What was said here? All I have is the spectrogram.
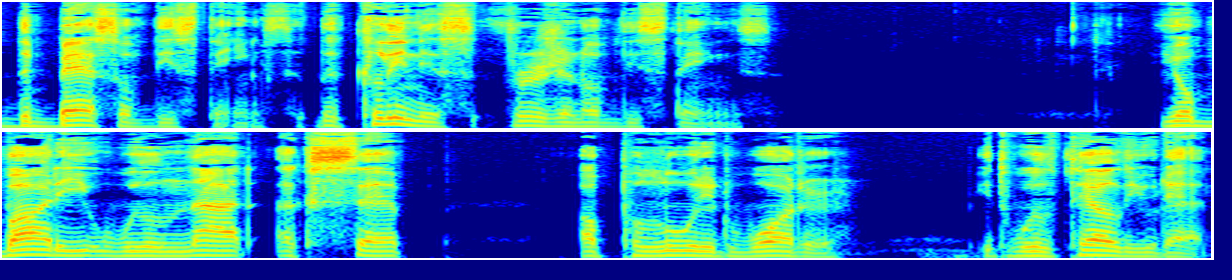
The best of these things, the cleanest version of these things. Your body will not accept a polluted water. It will tell you that,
